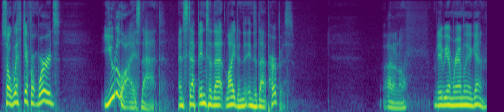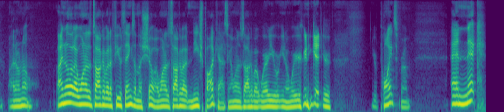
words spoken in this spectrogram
So with different words, utilize that and step into that light and into that purpose. I don't know. Maybe I'm rambling again. I don't know. I know that I wanted to talk about a few things on the show. I wanted to talk about niche podcasting. I wanted to talk about where you you know where you're going to get your your points from. And Nick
